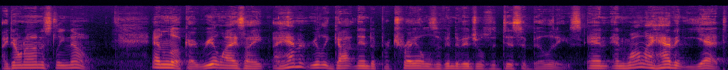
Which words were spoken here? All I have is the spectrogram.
I don't honestly know. And look, I realize I, I haven't really gotten into portrayals of individuals with disabilities, and and while I haven't yet,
